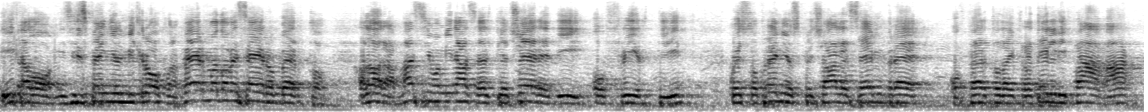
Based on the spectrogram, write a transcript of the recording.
Italo, mi si spegne il microfono. Fermo dove sei Roberto. Allora, Massimo Minasa ha il piacere di offrirti questo premio speciale sempre offerto dai fratelli Fava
